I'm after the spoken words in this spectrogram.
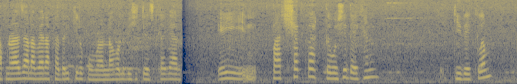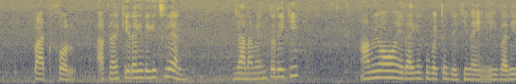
আপনারা জানাবেন আপনাদের কীরকম রান্না হলে বেশি টেস্ট লাগে। আর এই পাট শাক কাটতে বসে দেখেন, কি দেখলাম? পাট ফল। আপনারা কি এর আগে দেখেছিলেন? জানাবেন তো দেখি। আমিও এর আগে খুব একটা দেখি নাই। এইবারে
